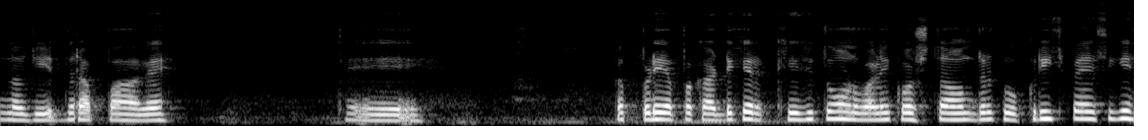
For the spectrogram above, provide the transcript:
ਲਓ ਜੀ, ਇੱਧਰ ਆਪਾਂ ਆ ਗਏ। ਤੇ ਕੱਪੜੇ ਆਪਾਂ ਕੱਢ ਕੇ ਰੱਖੇ ਸੀ, ਧੋਣ ਵਾਲੇ ਕੁਛ ਤਾਂ ਉਧਰ ਟੋਕਰੀ 'ਚ ਪਏ ਸੀਗੇ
